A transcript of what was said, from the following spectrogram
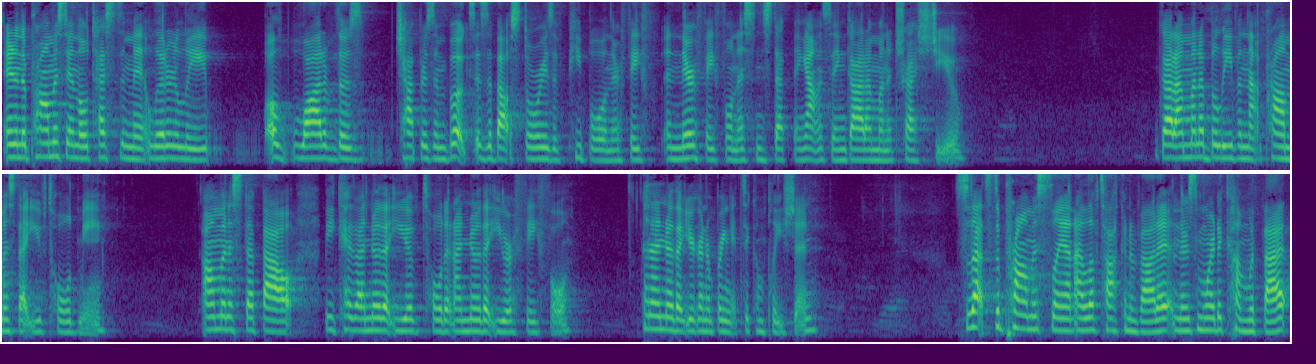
And in the Promise and the Old Testament, literally, a lot of those chapters and books is about stories of people and their faith and their faithfulness and stepping out and saying, God, I'm to trust you. God, I'm to believe in that promise that you've told me. I'm to step out because I know that you have told it and I know that you are faithful. And I know that you're to bring it to completion. So that's the promised land. I love talking about it, and there's more to come with that.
